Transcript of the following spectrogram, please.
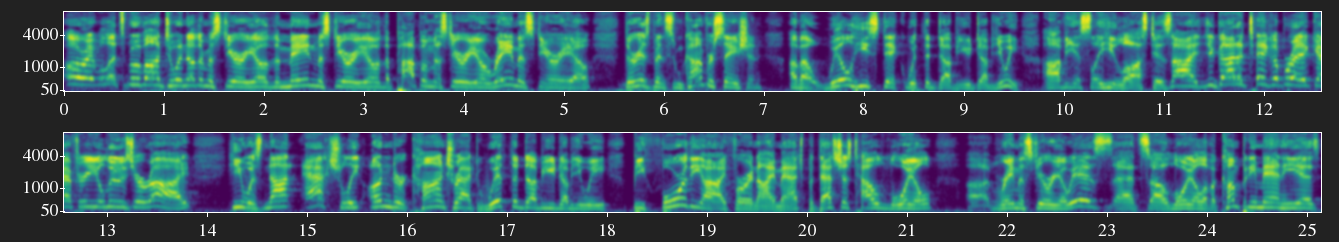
All right, well, let's move on to another Mysterio, the main Mysterio, the Papa Mysterio, Rey Mysterio. There has been some conversation about will he stick with the WWE. Obviously, he lost his eye. You got to take a break after you lose your eye. He was not actually under contract with the WWE before the eye for an eye match, but that's just how loyal uh, Rey Mysterio is. That's how loyal of a company man he is.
